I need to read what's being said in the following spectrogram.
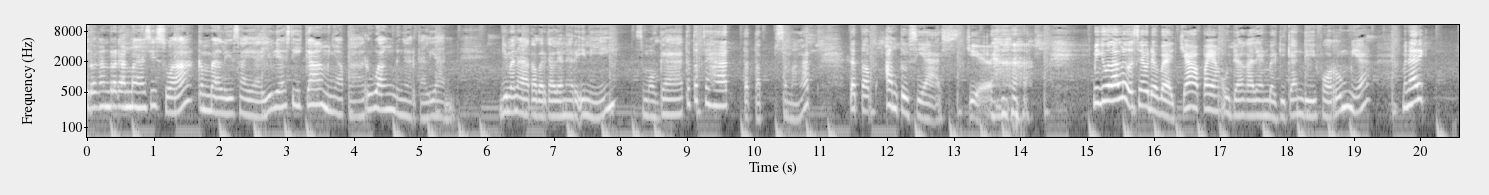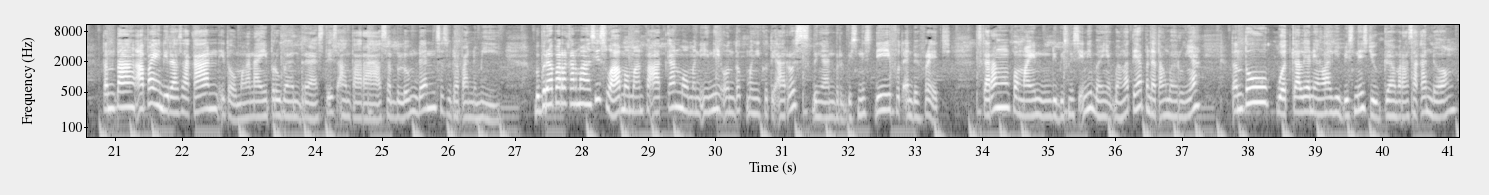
Rekan-rekan mahasiswa, kembali saya Yulia Stika menyapa ruang dengar kalian. Gimana kabar kalian hari ini? Semoga tetap sehat, tetap semangat, tetap antusias. Yeah. Minggu lalu saya udah baca apa yang udah kalian bagikan di forum ya. Menarik tentang apa yang dirasakan itu mengenai perubahan drastis antara sebelum dan sesudah pandemi. Beberapa rekan mahasiswa memanfaatkan momen ini untuk mengikuti arus dengan berbisnis di food and beverage. Sekarang pemain di bisnis ini banyak banget ya pendatang barunya. Tentu buat kalian yang lagi bisnis juga merasakan dong.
